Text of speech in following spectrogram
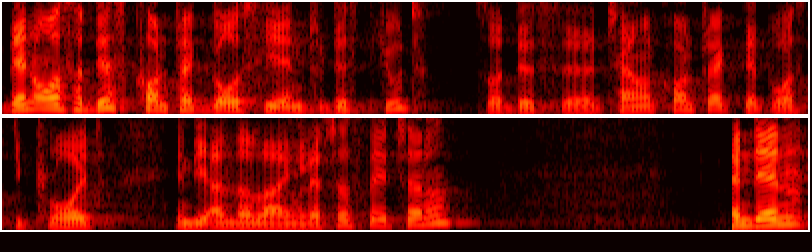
then also this contract goes here into dispute. So this uh, channel contract that was deployed in the underlying ledger state channel. And then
